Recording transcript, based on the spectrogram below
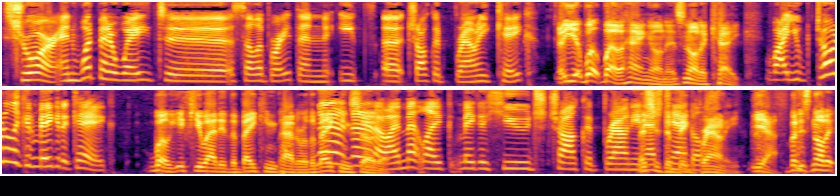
Sure. And what better way to celebrate than eat a chocolate brownie cake? Uh, yeah, well, well, hang on. It's not a cake. Why, you totally can make it a cake. Well, if you added the baking powder or the No, baking no, soda. no, no. I meant like make a huge chocolate brownie and That's just candles. a big brownie. Yeah, but it's not. A,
